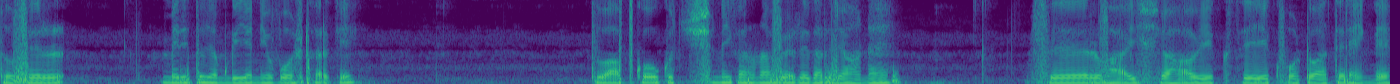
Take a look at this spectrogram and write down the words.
तो फिर मेरी तो जम गई है न्यू पोस्ट करके। तो आपको कुछ नहीं करना, फिर इधर जाना है। फिर भाई साहब एक से एक फ़ोटो आते रहेंगे।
